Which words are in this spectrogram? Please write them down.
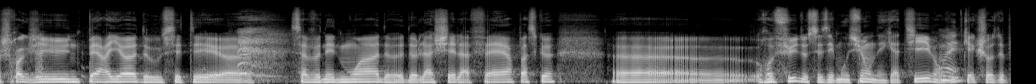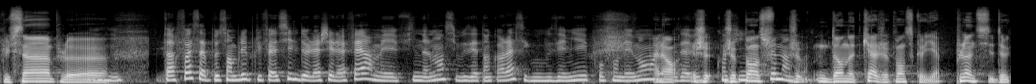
je crois que j'ai eu une période où c'était, ça venait de moi de, de lâcher l'affaire parce que euh, refus de ces émotions négatives, envie de quelque chose de plus simple. Euh. Mhm. Parfois, ça peut sembler plus facile de lâcher l'affaire, mais finalement, si vous êtes encore là, c'est que vous vous aimiez profondément. Alors, je, pense, dans notre cas, je pense qu'il y a plein de,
